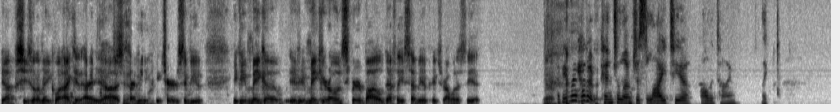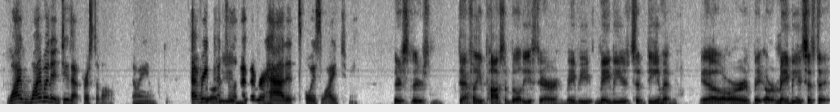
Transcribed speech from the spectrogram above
Yep, she's gonna make one. I can. I uh, send me pictures if you if you make a if you make your own spirit bottle. Definitely send me a picture. I want to see it. Have you ever had a pendulum just lie to you all the time? Like, why? Why would it do that? First of all, I mean, every Well, the- pendulum I've ever had, it's always lied to me. there's there's definitely possibilities there. Maybe maybe it's a demon, you know, or or maybe it's just a.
